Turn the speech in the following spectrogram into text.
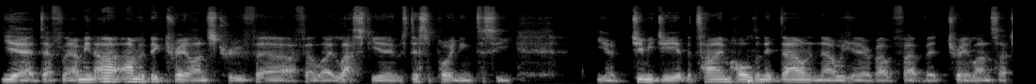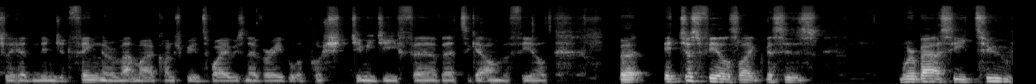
Yeah, definitely. I mean, I, am a big Trey Lance truther. I felt like last year it was disappointing to see you know Jimmy G at the time holding it down, and now we hear about the fact that Trey Lance actually had an injured finger, and that might have contributed to why he was never able to push Jimmy G further to get on the field. But it just feels like this is we're about to see two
